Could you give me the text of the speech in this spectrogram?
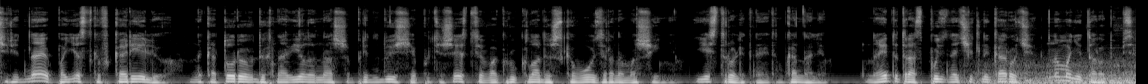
Очередная поездка в Карелию, на которую вдохновило наше предыдущее путешествие вокруг Ладожского озера на машине. Есть ролик на этом канале. На этот раз путь значительно короче, но мы не торопимся.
